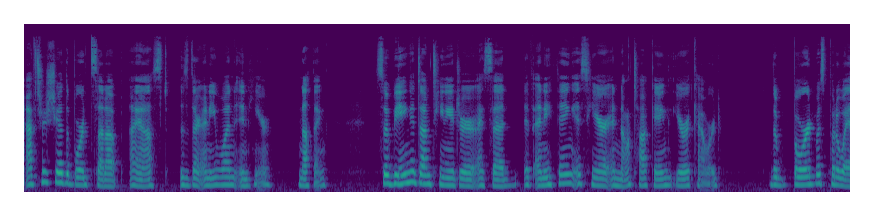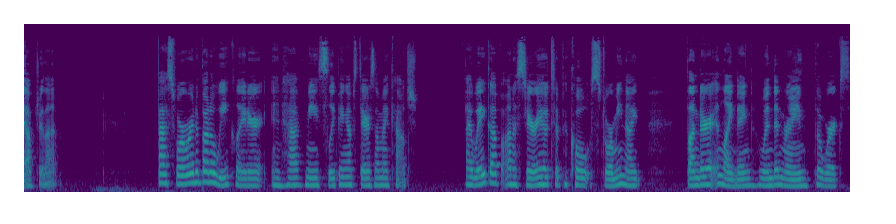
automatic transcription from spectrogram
After she had the board set up, I asked, Is there anyone in here? Nothing. So, being a dumb teenager, I said, If anything is here and not talking, you're a coward. The board was put away after that. Fast forward about a week later and have me sleeping upstairs on my couch. I wake up on a stereotypical stormy night thunder and lightning, wind and rain, the works.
